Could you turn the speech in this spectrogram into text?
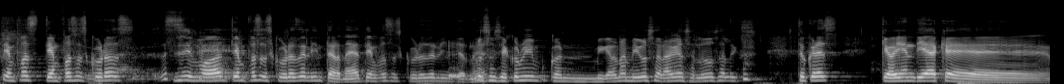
Tiempos, tiempos oscuros. Simón, tiempos oscuros del internet, tiempos oscuros del internet. Los hacía con mi, con mi gran amigo Sarabia. Saludos, Alex. ¿Tú crees que hoy en día que,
